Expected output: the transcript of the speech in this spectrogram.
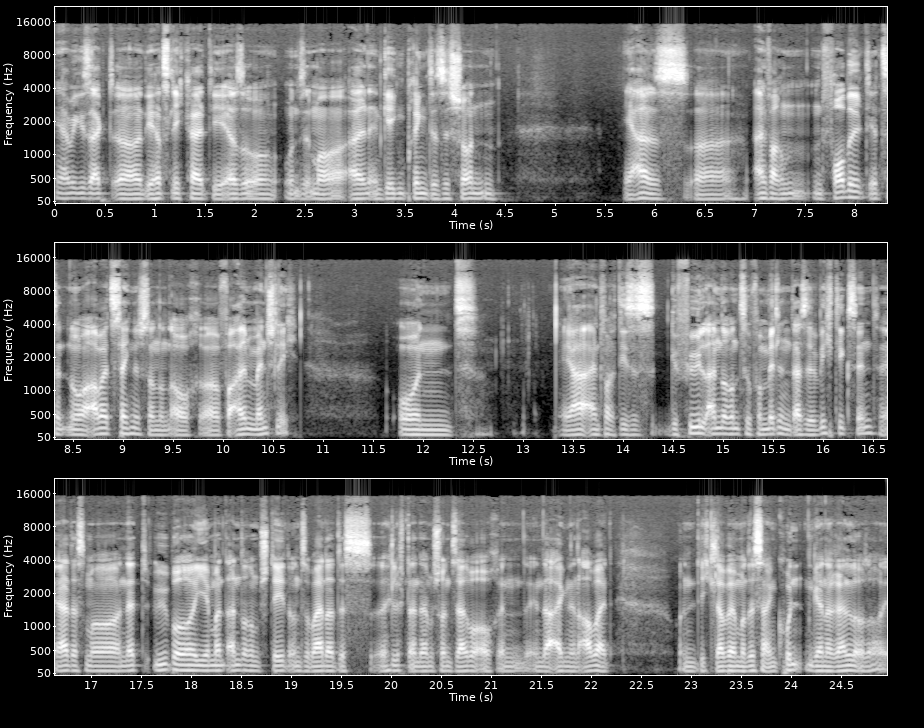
Ja, wie gesagt, äh, die Herzlichkeit, die er so uns immer allen entgegenbringt, das ist schon, ja, das ist äh, einfach ein, Vorbild, jetzt nicht nur arbeitstechnisch, sondern auch äh, vor allem menschlich. Und ja, einfach dieses Gefühl anderen zu vermitteln, dass sie wichtig sind, ja, dass man nicht über jemand anderem steht und so weiter, das hilft einem schon selber auch in, in der eigenen Arbeit. Und ich glaube, wenn man das seinen Kunden generell oder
